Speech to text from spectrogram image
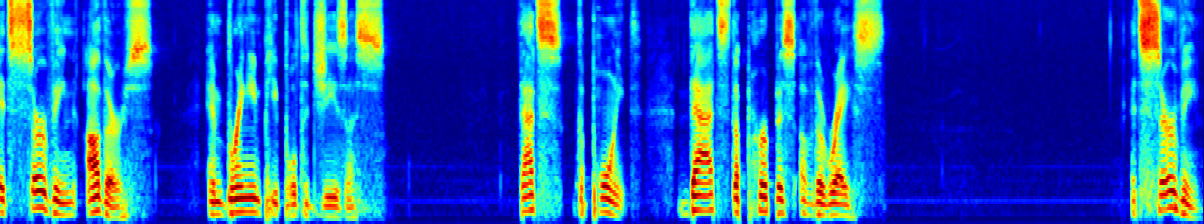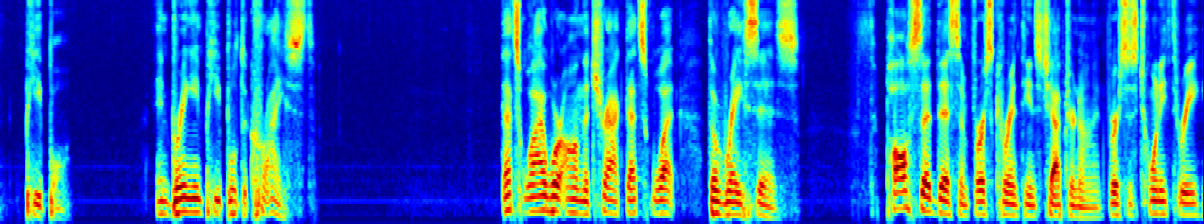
it's serving others and bringing people to Jesus. That's the point. That's the purpose of the race. It's serving people and bringing people to Christ. That's why we're on the track. That's what the race is. Paul said this in 1 Corinthians chapter 9, verses 23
